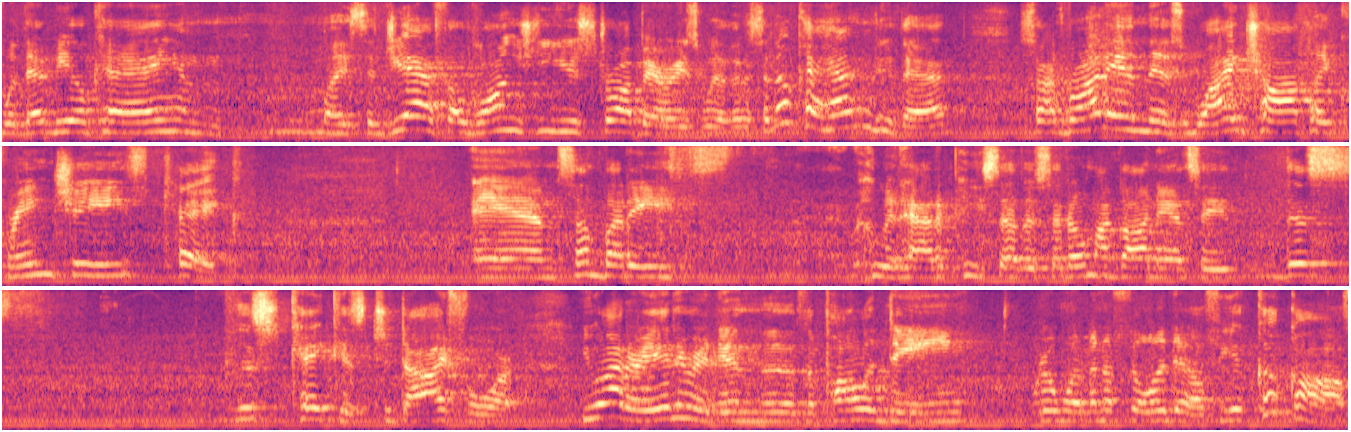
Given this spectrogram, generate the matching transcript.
Would that be okay?" And they said, "Yeah, as long as you use strawberries with it." I said, "Okay, I can do that." So I brought in this white chocolate cream cheese cake, and somebody who had had a piece of it said, "Oh my God, Nancy, this this cake is to die for. You ought to enter it in the, the Paula Deen Real Women of Philadelphia cook-off.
